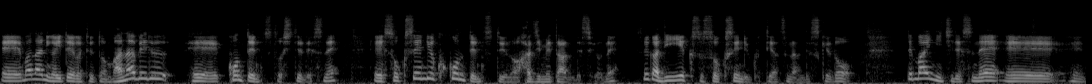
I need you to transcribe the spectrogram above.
えまあ、何が言いたいかというと学べる、えコンテンツとしてですね、え即戦力コンテンツというのを始めたんですよね。それが DX 即戦力ってやつなんですけど、で毎日ですね、えー、えっ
